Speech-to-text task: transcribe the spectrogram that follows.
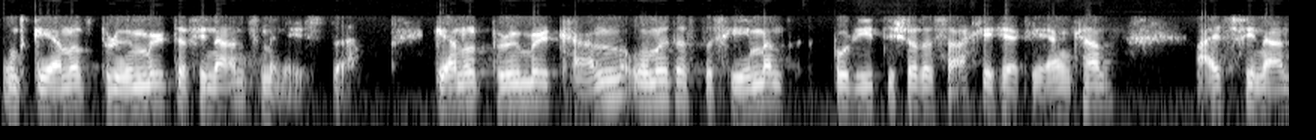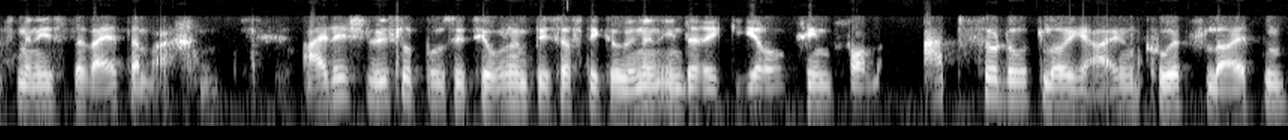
und Gernot Blümel, der Finanzminister. Gernot Blümel kann, ohne dass das jemand politisch oder sachlich erklären kann, als Finanzminister weitermachen. Alle Schlüsselpositionen bis auf die Grünen in der Regierung sind von absolut loyalen Kurzleuten,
